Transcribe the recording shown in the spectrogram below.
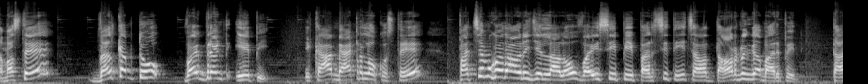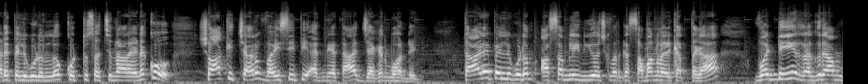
నమస్తే. వెల్కమ్ టు వైబ్రెంట్ ఏపీ ఇక మ్యాటర్లోకి వస్తే పశ్చిమ గోదావరి జిల్లాలో వైసీపీ పరిస్థితి చాలా దారుణంగా మారిపోయింది. తాడేపల్లిగూడెంలో కొట్టు సత్యనారాయణకు షాక్ ఇచ్చారు వైసీపీ అధినేత జగన్మోహన్ రెడ్డి. తాడేపల్లిగూడెం అసెంబ్లీ నియోజకవర్గ సమన్వయకర్తగా వడ్డీ రఘురామ్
